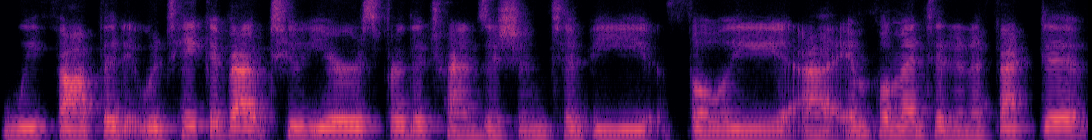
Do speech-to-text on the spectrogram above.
We thought that it would take about two years for the transition to be fully uh, implemented and effective.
